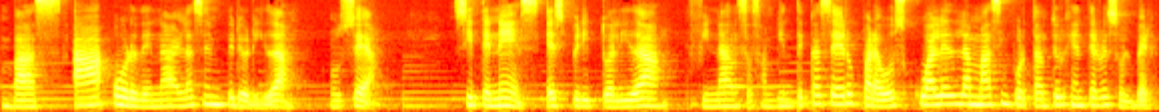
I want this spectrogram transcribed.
vas a ordenarlas en prioridad. O sea, si tenés espiritualidad, finanzas, ambiente casero, para vos, ¿cuál es la más importante urgente a resolver?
